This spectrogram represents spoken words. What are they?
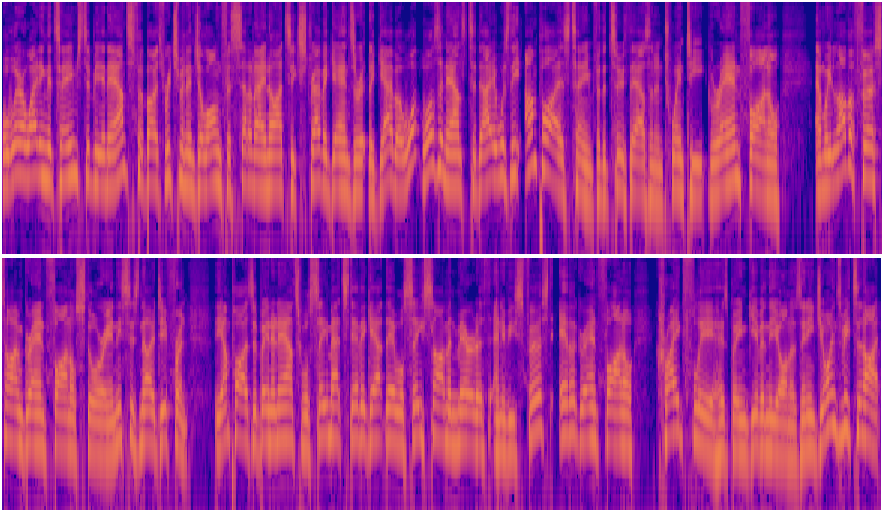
Well, we're awaiting the teams to be announced for both Richmond and Geelong for Saturday night's extravaganza at the Gabba. What was announced today was the umpires team for the 2020 Grand Final. And we love a first time grand final story, and this is no different. The umpires have been announced. We'll see Matt Stevic out there. We'll see Simon Meredith. And of his first ever grand final, Craig Fleer has been given the honours. And he joins me tonight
